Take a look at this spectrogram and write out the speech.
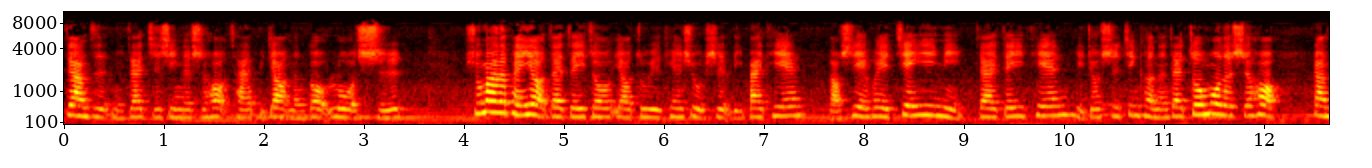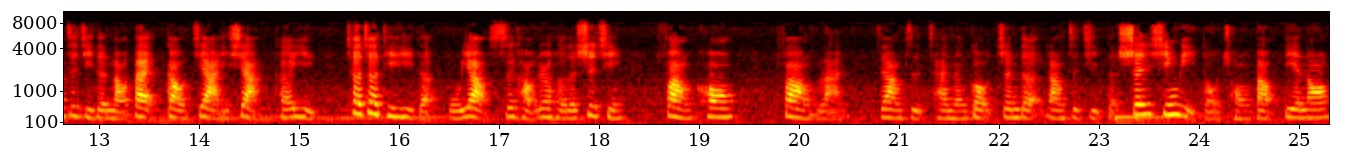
这样子你在执行的时候才比较能够落实。属马的朋友在这一周要注意的天数是礼拜天，老师也会建议你在这一天，也就是尽可能在周末的时候，让自己的脑袋告假一下，可以彻彻底底的不要思考任何的事情，放空、放懒，这样子才能够真的让自己的身心里都充到电哦。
